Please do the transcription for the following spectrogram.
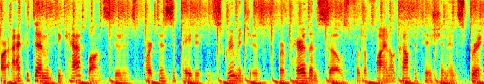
our academic decathlon students participated in scrimmages to prepare themselves for the final competition in spring.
